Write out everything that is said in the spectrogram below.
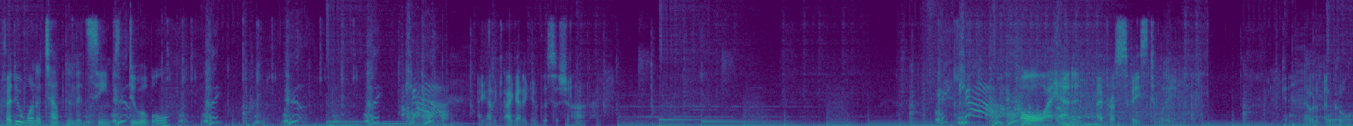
If I do one attempt and it seems doable, I gotta give this a shot. Oh, I had it. I pressed space too late. Okay, that would have been cool.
